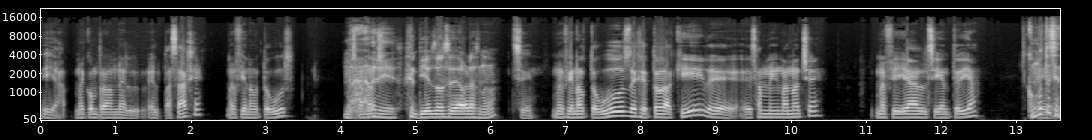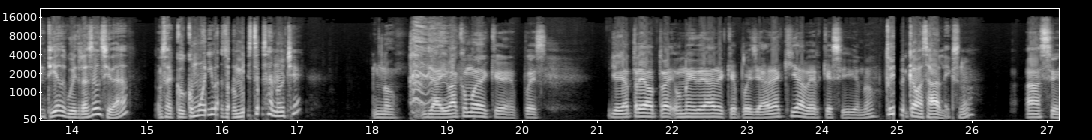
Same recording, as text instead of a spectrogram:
Y ya me compraron el, el pasaje. Me fui en autobús. Madre. 10, 12 horas, ¿no? Sí. Me fui en autobús, dejé todo aquí. De esa misma noche me fui al siguiente día. ¿Cómo te Eh. sentías, güey? ¿Traes ansiedad? O sea, ¿co- ¿cómo ibas? ¿Dormiste esa noche? No, ya iba como de que, pues, yo ya traía otra, una idea de que, pues, ya de aquí a ver qué sigue, ¿no? Tú ya ubicabas a Alex, ¿no? Ah, sí,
